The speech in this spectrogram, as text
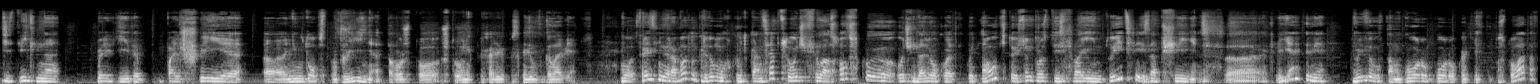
действительно были какие-то большие э, неудобства в жизни от того, что, что у них происходило, происходило в голове. Вот, с ними работал, придумал какую-то концепцию очень философскую, очень далекую от какой-то науки, то есть он просто из своей интуиции, из общения с э, клиентами вывел там гору-гору каких-то постулатов.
